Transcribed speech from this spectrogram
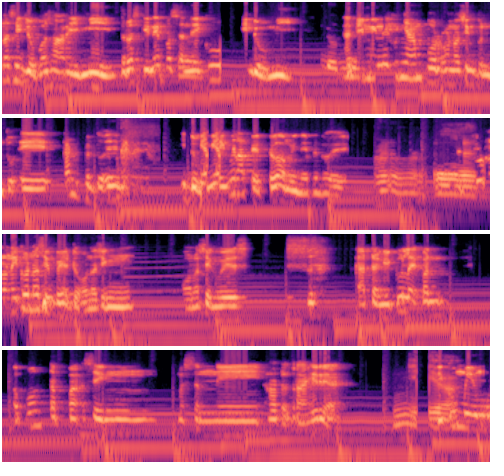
orang sing jopo sarimi, terus kini pesennya iku Indomie. Indomie. Jadi mie iku nyampur ono sing bentuke kan bentuke Indomie iku lah beda mie bentuke. Heeh. Eh, Ono iku ono sing beda, ono sing ono sing wis kadang iku lek kon apa tepak sing mesene rodok terakhir ya. iya. Iku iku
